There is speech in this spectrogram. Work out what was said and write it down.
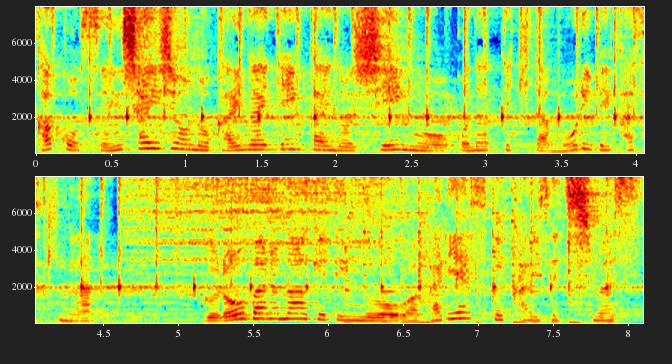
過去1000社以上の海外展開の支援を行ってきた森部和樹がグローバルマーケティングを分かりやすく解説します。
